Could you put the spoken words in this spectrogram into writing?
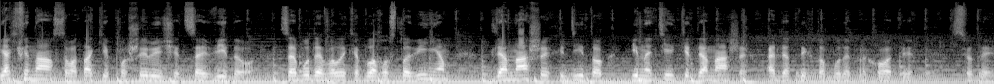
як фінансово, так і поширюючи це відео. Це буде велике благословінням для наших діток і не тільки для наших, а для тих, хто буде приходити сюди.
